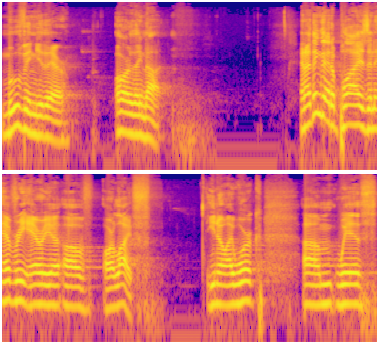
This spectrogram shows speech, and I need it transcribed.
moving you there? Or are they not? And I think that applies in every area of our life. You know, I work um, with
